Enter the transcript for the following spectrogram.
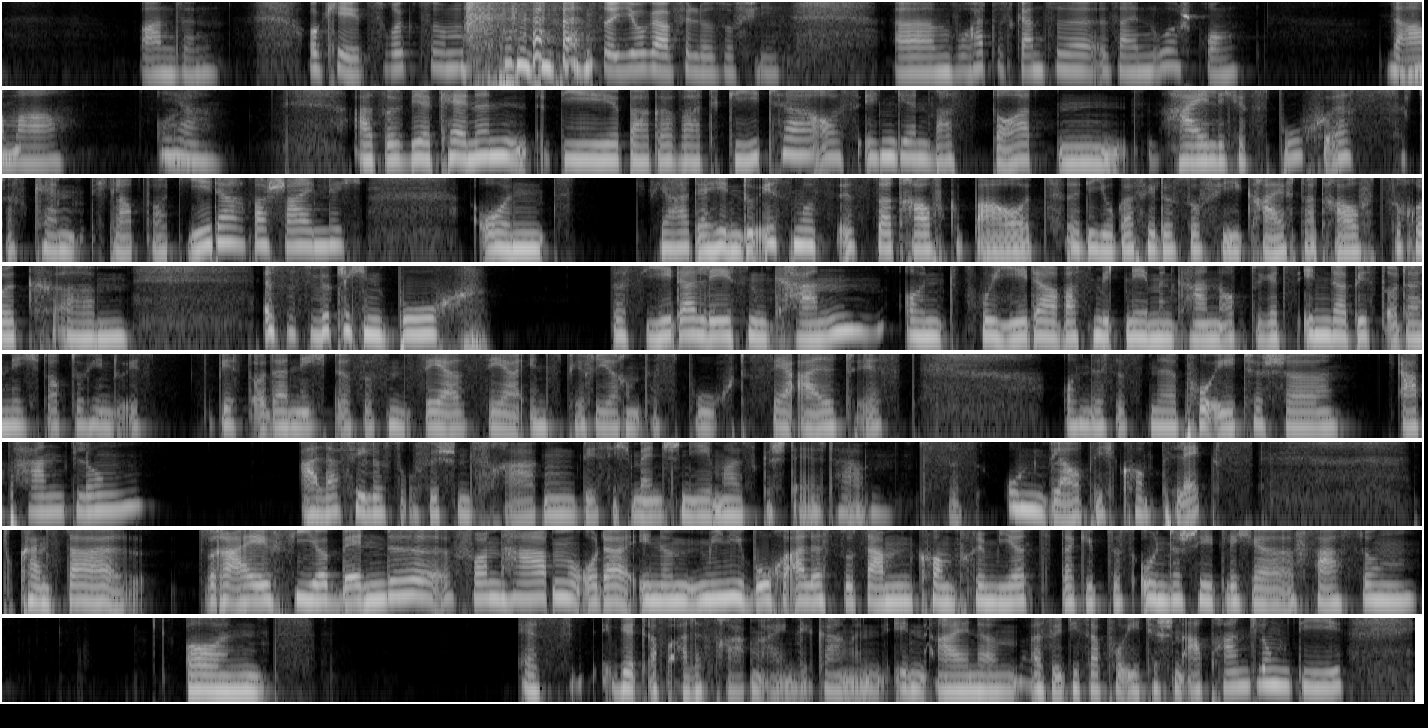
Wahnsinn. Okay, zurück zum zur Yoga-Philosophie. Ähm, wo hat das Ganze seinen Ursprung? Dharma. Mhm. Ja. Also wir kennen die Bhagavad Gita aus Indien, was dort ein heiliges Buch ist. Das kennt, ich glaube, dort jeder wahrscheinlich. Und ja, der Hinduismus ist da drauf gebaut, die Yoga-Philosophie greift da drauf zurück. Ähm, es ist wirklich ein Buch, das jeder lesen kann und wo jeder was mitnehmen kann, ob du jetzt Inder bist oder nicht, ob du Hinduist bist oder nicht. Das ist ein sehr, sehr inspirierendes Buch, das sehr alt ist. Und es ist eine poetische Abhandlung aller philosophischen Fragen, die sich Menschen jemals gestellt haben. Das ist unglaublich komplex. Du kannst da drei, vier Bände von haben oder in einem Minibuch alles zusammen komprimiert. Da gibt es unterschiedliche Fassungen. Und es wird auf alle Fragen eingegangen in einem, also dieser poetischen Abhandlung, die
